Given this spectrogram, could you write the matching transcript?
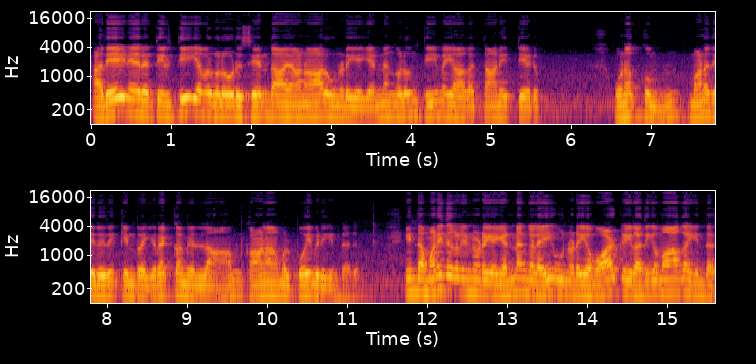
அதே நேரத்தில் தீயவர்களோடு சேர்ந்தாயானால் உன்னுடைய எண்ணங்களும் தீமையாகத்தானே தேடும். உனக்கும் மனதில் இருக்கின்ற இரக்கம் எல்லாம் காணாமல் போய்விடுகின்றது. இந்த மனிதர்களினுடைய எண்ணங்களை உன்னுடைய வாழ்க்கையில் அதிகமாக இந்த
